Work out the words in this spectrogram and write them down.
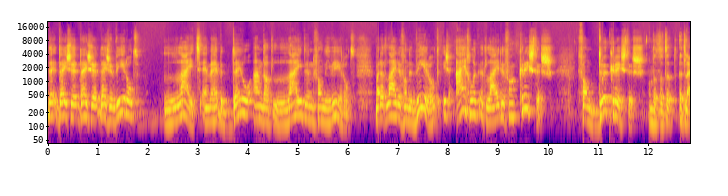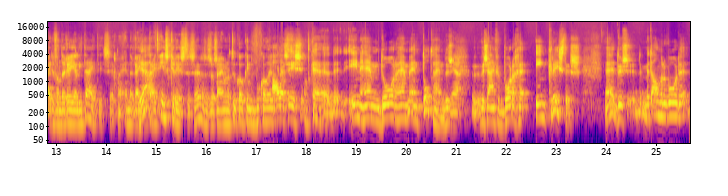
De- deze, deze, deze wereld lijdt en we hebben deel aan dat lijden van die wereld. Maar dat lijden van de wereld is eigenlijk het lijden van Christus. Van de Christus. Omdat het, het het lijden van de realiteit is, zeg maar. En de realiteit is Christus, hè. Zo zijn we natuurlijk ook in de boek al heel Alles is eh, in hem, door hem en tot hem. Dus Ja. we zijn verborgen in Christus. Dus met andere woorden,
